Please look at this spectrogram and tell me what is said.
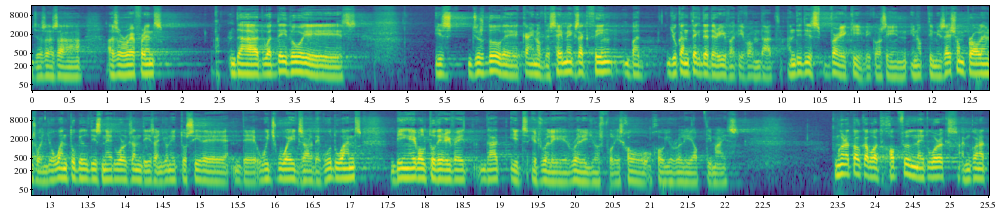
just as a, as a reference that what they do is, is just do the kind of the same exact thing, but you can take the derivative on that. And it is very key because in, in optimization problems, when you want to build these networks and this, and you need to see the, the which weights are the good ones, being able to derivate that, it's, it's really, really useful. It's how, how you really optimize. I'm going to talk about Hopfield networks. I'm going to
